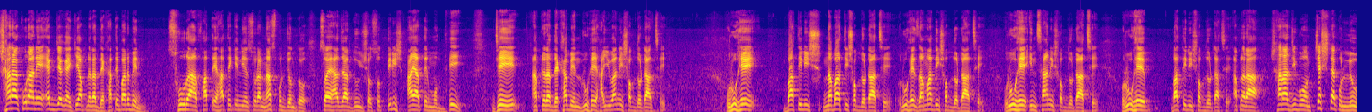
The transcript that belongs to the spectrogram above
সারা কোরআনে এক জায়গায় কি আপনারা দেখাতে পারবেন? সুরা ফাতেহা থেকে নিয়ে সুরা নাস পর্যন্ত ছয় হাজার দুইশো ছত্রিশ আয়াতের মধ্যে যে আপনারা দেখাবেন রুহে হাইওয়ানি শব্দটা আছে, রুহে বাতিনি নাবাতি শব্দটা আছে, রুহে জামাদি শব্দটা আছে, রুহে ইনসানি শব্দটা আছে, রুহে বাতিনি শব্দটা আছে। আপনারা সারা জীবন চেষ্টা করলেও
